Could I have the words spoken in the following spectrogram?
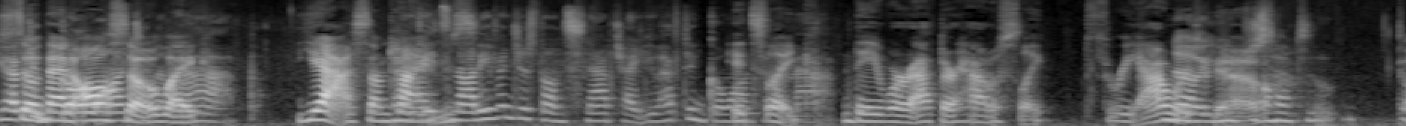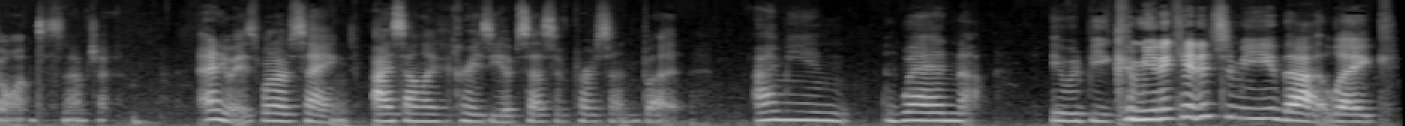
You have So to then go also, onto the like, map. Yeah, sometimes Like, it's not even just on Snapchat. You have to go on it's the like map. they were at their house like 3 hours no, ago. you just have to go on to Snapchat. Anyways, what I was saying, I sound like a crazy obsessive person, but I mean, when it would be communicated to me that like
